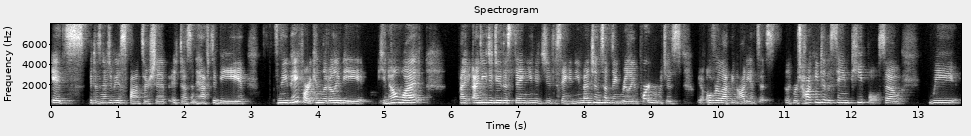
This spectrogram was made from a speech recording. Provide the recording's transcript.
it's, it doesn't have to be a sponsorship. It doesn't have to be something you pay for. It can literally be, you know what, I, I, need to do this thing, you need to do this thing. And you mentioned something really important, which is you know, overlapping audiences. Like we're talking to the same people. So we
